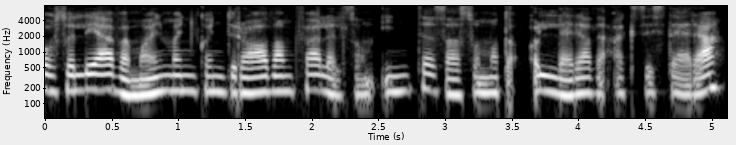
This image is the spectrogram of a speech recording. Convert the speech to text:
Og så lever man, man kan dra de følelsene inn til seg som at det allerede eksisterer.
